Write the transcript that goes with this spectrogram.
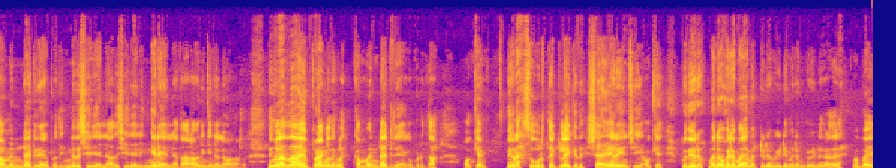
കമന്റായിട്ട് രേഖപ്പെടുത്തുക. ഇന്നത് ശരിയല്ല അത് ശരിയല്ല ഇങ്ങനെയല്ല താറാവൻ ഇങ്ങനെയല്ല വളർന്നത് നിങ്ങളത് ആ അഭിപ്രായങ്ങൾ നിങ്ങൾ കമന്റായിട്ട് രേഖപ്പെടുത്തുക. ഓക്കെ നിങ്ങളുടെ സുഹൃത്തുക്കളിലേക്ക് ഇത് ഷെയർ ചെയ്യുകയും ചെയ്യുക ഓക്കെ പുതിയൊരു മനോഹരമായ മറ്റൊരു വീഡിയോ നമുക്ക് വീണ്ടും കാണാതെ ബൈ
